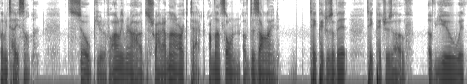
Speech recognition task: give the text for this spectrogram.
Let me tell you something. It's so beautiful. I don't even know how to describe it. I'm not an architect. I'm not someone of design. Take pictures of it. Take pictures of of you with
